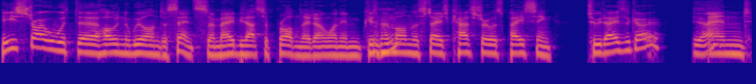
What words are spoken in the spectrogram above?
He struggled with the holding the wheel on descent, so maybe that's a problem. They don't want him because Mhm. remember on the stage Castro was pacing two days ago, Yeah. and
